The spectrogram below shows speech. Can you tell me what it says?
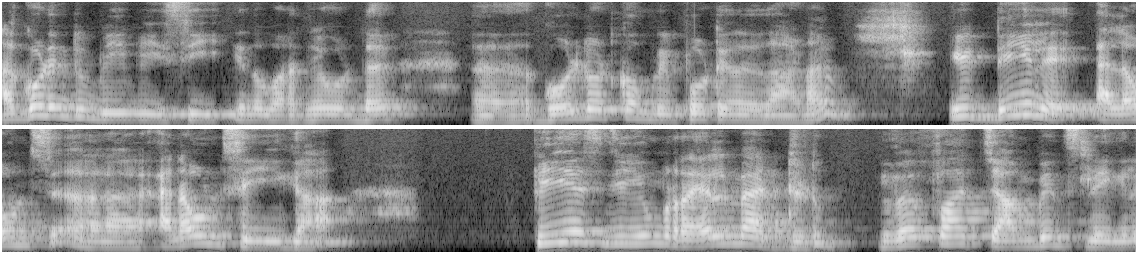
According to B B C എന്ന് പറഞ്ഞുകൊണ്ട് ഗോൾ ഡോട്ട് കോം റിപ്പോർട്ട് ചെയ്യുന്നതാണ് ഈ ഡീൽ അലൗൺസ് അനൗൺസ് ചെയ്യുക പി എസ് ജിയും റയൽ മാഡ്രിഡും യുവഫ ചാമ്പ്യൻസ് ലീഗിൽ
